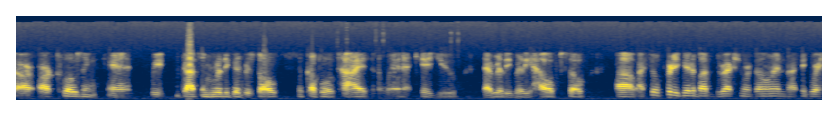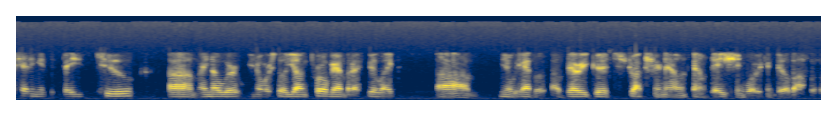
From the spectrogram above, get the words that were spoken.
are, are closing. And we got some really good results, a couple of ties and a win at KU that really, really helped. So uh, I feel pretty good about the direction we're going. I think we're heading into phase two. Um, I know we're, you know, we're still a young program, but I feel like, um, you know, we have a, a very good structure now and foundation where we can build off of.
